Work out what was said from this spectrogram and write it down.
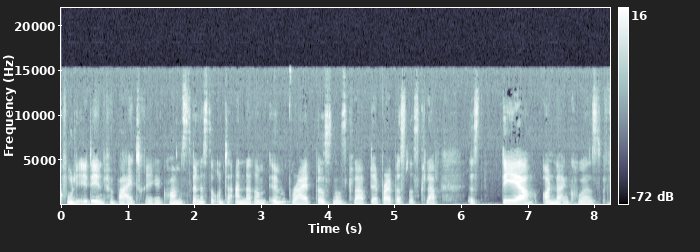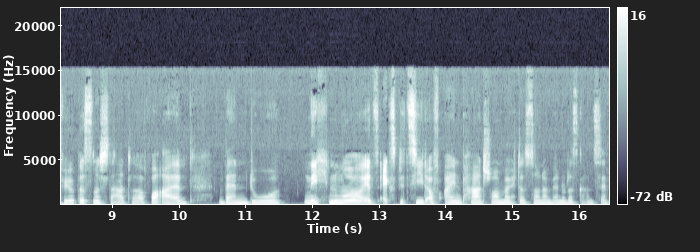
coole Ideen für Beiträge kommst, findest du unter anderem im Bright Business Club. Der Bright Business Club ist der Online-Kurs für Business Starter, vor allem wenn du nicht nur jetzt explizit auf einen Part schauen möchtest, sondern wenn du das Ganze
